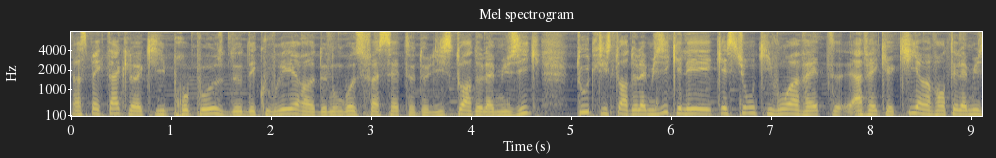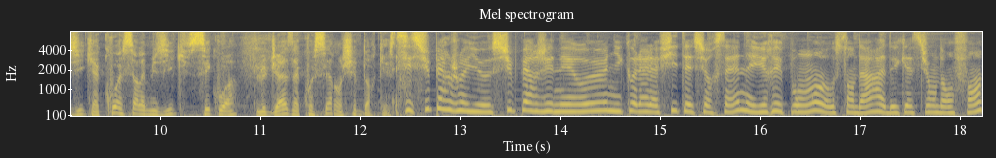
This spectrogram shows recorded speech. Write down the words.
un spectacle qui propose de découvrir de nombreuses facettes de l'histoire de la musique, toute l'histoire de la musique et les questions qui vont avec, avec qui a inventé la musique, à quoi sert la musique, c'est quoi le jazz, à quoi sert un chef d'orchestre? C'est super joyeux, super généreux Nicolas Lafitte est sur scène et il répond au standard à des questions d'enfants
